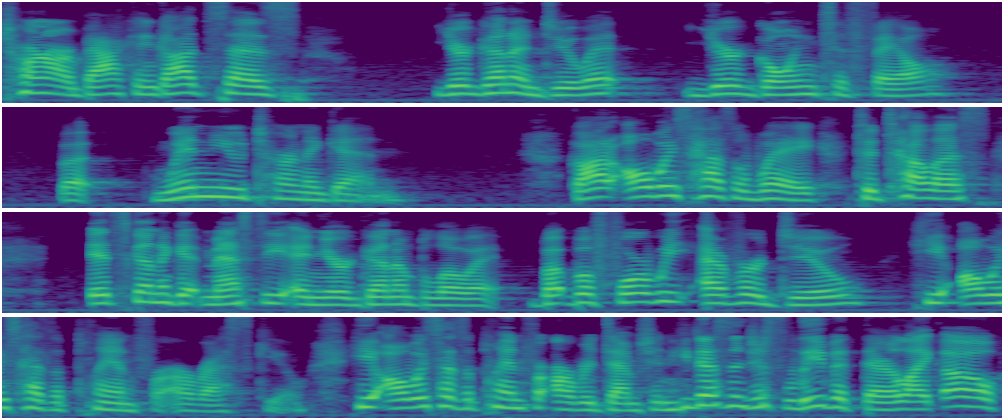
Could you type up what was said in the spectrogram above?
turn our back, and God says, You're going to do it, you're going to fail but when you turn again, God always has a way to tell us it's going to get messy and you're going to blow it. But before we ever do, he always has a plan for our rescue. He always has a plan for our redemption. He doesn't just leave it there like, oh,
